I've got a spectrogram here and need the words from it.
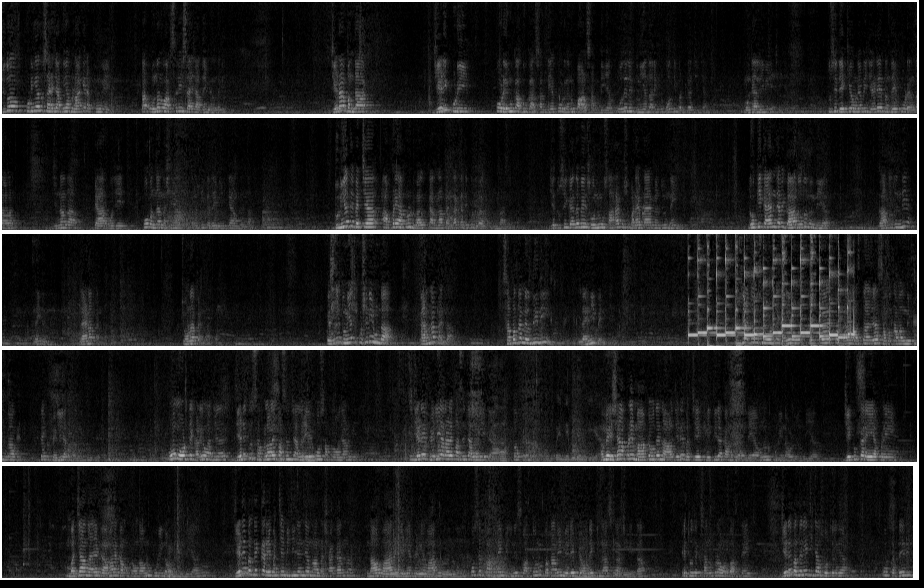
ਜਦੋਂ ਕੁੜੀਆਂ ਨੂੰ ਸਹਿਜਾਦੀਆਂ ਬਣਾ ਕੇ ਰੱਖੋਗੇ, ਤਾਂ ਉਹਨਾਂ ਨੂੰ ਅਕਸਰ ਹੀ ਸਹਿਜਾਦੇ ਮਿਲਣਗੇ। ਜਿਹੜਾ ਬੰਦਾ, ਜਿਹੜੀ ਕੁੜੀ ਘੋੜੇ ਨੂੰ ਕਾਬੂ ਕਰ ਸਕਦੀ ਹੈ, ਘੋੜਿਆਂ ਨੂੰ ਪਾਲ ਸਕਦੀ ਹੈ, ਉਹਦੇ ਲਈ ਦੁਨੀਆਦਾਰੀ ਇੱਕ ਬਹੁਤ ਹੀ ਵੱਡੀਆਂ ਚੀਜ਼ਾਂ ਨੇ। ਮੁੰਡਿਆਂ ਲਈ ਵੀ ਇਹ ਚੀਜ਼ ਹੈ। ਤੁਸੀਂ ਦੇਖੇ ਹੋਣੇ ਵੀ ਜਿਹੜੇ ਬੰਦੇ ਘੋੜਿਆਂ ਨਾਲ ਜਿਨ੍ਹਾਂ ਦਾ ਪਿਆਰ ਹੋ ਜੇ, ਉਹ ਬੰਦਾ ਨਸ਼ਿਆਂ ਪ੍ਰਤੀ ਕਦੇ ਨਹੀਂ ਧਿਆਨ ਦਿੰਦਾ। ਦੁਨੀਆ ਦੇ ਵਿੱਚ ਆਪਣੇ ਆਪ ਨੂੰ ਡਿਵੈਲਪ ਕਰਨਾ ਪੈਂਦਾ, ਕਦੇ ਕੋਈ ਡਿਵੈਲਪ ਹੁੰਦਾ ਨਹੀਂ। ਜੇ ਤੁਸੀਂ ਕਹਿੰਦੇ ਵੀ ਤੁਹਾਨੂੰ ਸਾਰਾ ਕੁਝ ਬਣਿਆ ਬਣਾਇਆ ਮਿਲ ਜੂ, ਨਹੀਂ। ਲੋਕੀ ਕਹਿ ਆ ਵੀ ਗਾਂ ਦੁੱਧ ਦਿੰਦੀ ਆ। ਗਾਂ ਦੁੱਧ ਦਿੰਦੀ ਆ? ਨਹੀਂ ਦਿੰਦੀ। ਲੈਣਾ ਪੈਂਦਾ। ਚੋਣਾ ਪੈਂਦਾ ਆਪਾਂ ਇਸ ਲਈ ਦੁਨੀਆ 'ਚ ਕੁਝ ਨਹੀਂ ਹੁੰਦਾ। ਕਰਨਾ ਪੈਂਦਾ। ਸਫਲਤਾ ਮਿਲਦੀ ਨਹੀਂ। ਲੈਣੀ ਪੈਂਦੀ ਤੁਸੀਂ ਅੱਜ ਉਸ ਮੋੜ ਤੇ ਖੜੇ ਹੋ। ਇੱਕ ਤੁਹਾਡਾ ਰਸਤਾ ਜਿਹੜਾ ਸਫਲਤਾ ਵੱਲ ਨਿਕਲੂਗਾ ਤੇ ਇੱਕ ਫੇਲੀਅਰ ਵੱਲ ਨਿਕਲੂਗਾ। ਉਹ ਮੋੜ ਤੇ ਖੜੇ ਹੋ ਅੱਜ ਜਿਹੜੇ ਕੋਈ ਸਫਲ ਵਾਲੇ ਪਾਸੇ ਨੂੰ ਚੱਲ ਗਏ ਉਹ ਸਫਲ ਹੋ ਜਾਣਗੇ। ਤੇ ਜਿਹੜੇ ਫੇਲੀਅਰ ਵਾਲੇ ਪਾਸੇ ਚੱਲ ਗਏ ਤਾਂ ਉਹ fail ਹੋ ਜਾਣਗੇ ਕੋਈ ਇੰਨੀ ਵੀਡੀਓ ਨੂੰ ਕੀ ਆ? ਹਮੇਸ਼ਾ ਆਪਣੇ ਮਾਪਿਓ ਦੇ ਨਾਲ ਜਿਹੜੇ ਬੱਚੇ ਖੇਤੀ ਦਾ ਕੰਮ ਕਰਾਉਂਦੇ ਆ ਉਹਨਾਂ ਨੂੰ ਪੂਰੀ ਨੌਲੇਜ ਹੁੰਦੀ ਆ। ਜੇ ਕੋਈ ਘਰੇ ਆਪਣੇ ਮੱਝਾਂ ਦਾ ਜਾਂ ਗਾਵਾਂ ਦਾ ਕੰਮ ਕਰਾਉਂਦਾ ਉਹਨੂੰ ਪੂਰੀ ਨੌਲੇਜ ਹੁੰਦੀ ਆ। ਜਿਹੜੇ ਬੰਦੇ ਘਰੇ ਬੱਚੇ ਬਿਜ਼ੀ ਰਹਿੰਦੇ ਉਹਨਾਂ ਨਾਲ ਨਸ਼ਾ ਕਰਨ ਨਾ ਉਹ ਬਾਹਰ ਜਿਹੜੀਆਂ ਫੇੜੀਆਂ ਮਾਰਨ ਉਹ ਸਿਰਫ ਆਪਣੇ ਬਿਜ਼ਨਸ ਵਾਸਤੇ ਉਹਨੂੰ ਪਤਾ ਵੀ ਮੇਰੇ ਪਿਓ ਨੇ ਕਿੰਨਾ ਸੰਘਰਸ਼ ਕੀਤਾ। ਇੱਥੋਂ ਤੱਕ ਸਾਨੂੰ ਪੜਾਉਣ ਵਾਸਤੇ ਜਿਹੜੇ ਬੰਦੇ ਨੇ ਇਹ ਚੀਜ਼ਾਂ ਸੋਚ ਲਈਆਂ, ਉਹ ਕਦੇ ਵੀ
